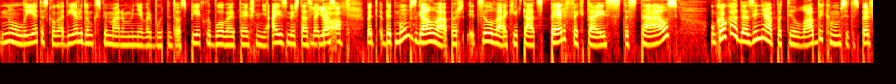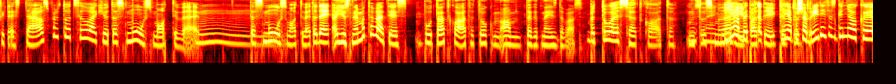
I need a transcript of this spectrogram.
nu, lietas, kaut kāda ieraduma, kas, piemēram, viņai varbūt nedaudz pieklibo vai pēkšņi viņa aizmirstās. Kas, bet, bet mums galvā par cilvēku ir tāds perfektais tas tēls. Un kaut kādā ziņā pat ir labi, ka mums ir tas perfektais tēls par to cilvēku, jo tas mūs motivē. Mm. Tas mūs motivē. Tādēļ... Jūs nemotivēties būt atklāta to, ka man tagad neizdevās. Bet tu esi atklāta. Tas man arī jā, bet, patīk. Jā, pašā tu... brīdī tas gan jau ka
